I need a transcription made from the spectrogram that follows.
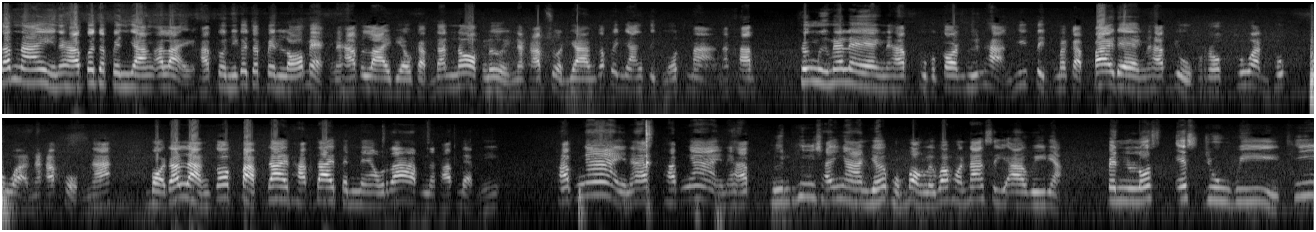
ด้านในนะครับก็จะเป็นยางอะไหล่ครับ ตัวนี้ก็จะเป็นล้อแม็กนะครับลายเดียวกับด้านนอกเลยนะครับ ส่วนยางก็เป็นยางติดรถมานะครับ เครื่องมือแม่แรงนะครับ อุปกรณ์พื้นฐานที่ติดมากับป้ายแดงนะครับ อยู่ครบถ้วนทุกตัวนะครับ ผมนะเบาะด้านหลังก็ปรับได้พับได้เป็นแนวราบนะครับ แบบนี้พับง่ายนะครับ พับง่ายนะครับ พื้นที่ใช้งานเยอะผมบอกเลยว่า Honda CRV เนี่ย เป็นรถ SUV ที่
